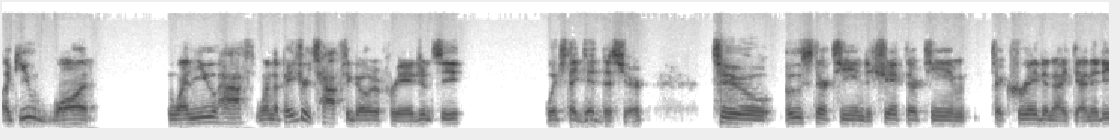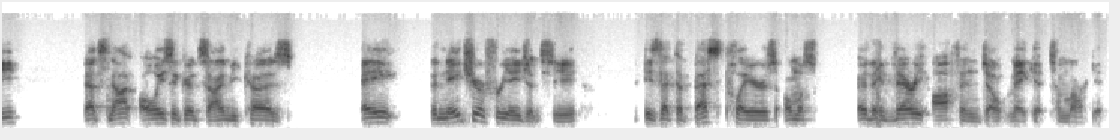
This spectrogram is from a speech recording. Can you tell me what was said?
Like you want when you have when the Patriots have to go to free agency, which they did this year, to boost their team, to shape their team, to create an identity, that's not always a good sign because a the nature of free agency is that the best players almost or they very often don't make it to market.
